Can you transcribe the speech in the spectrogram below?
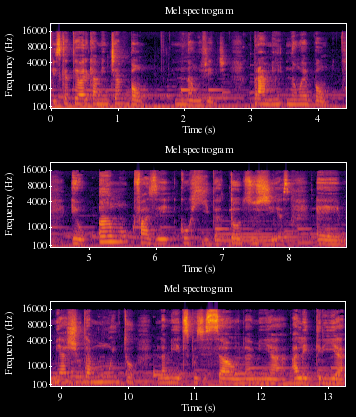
física teoricamente é bom. Não, gente, para mim não é bom. Eu amo fazer corrida todos os dias. É, me ajuda muito na minha disposição, na minha alegria.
